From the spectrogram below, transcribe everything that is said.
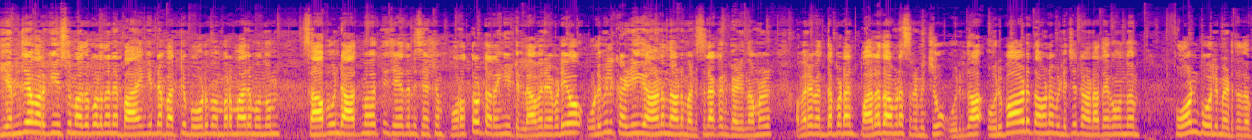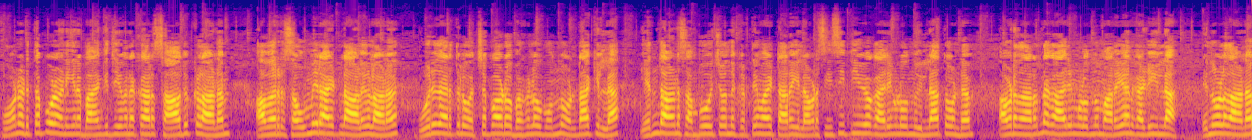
ഈ എം ജെ വർഗീസും അതുപോലെ തന്നെ ബാങ്കിന്റെ മറ്റ് ബോർഡ് മെമ്പർമാരും ഒന്നും സാബുവിന്റെ ആത്മഹത്യ ചെയ്തതിനു ശേഷം പുറത്തോട്ട് ഇറങ്ങിയിട്ടില്ല അവരെവിടെയോ ഒളിവിൽ കഴിയുകയാണെന്നാണ് മനസ്സിലാക്കാൻ കഴിയും നമ്മൾ അവരെ ബന്ധപ്പെടാൻ പലതവണ ശ്രമിച്ചു. ഒരു ഒരുപാട് തവണ വിളിച്ചിട്ടാണ് അദ്ദേഹം ഒന്ന് ഫോൺ പോലും എടുത്തത്. ഫോൺ എടുത്തപ്പോഴാണ് ഇങ്ങനെ ബാങ്ക് ജീവനക്കാർ സാധുക്കളാണ്. അവർ സൗമ്യരായിട്ടുള്ള ആളുകളാണ്. ഒരു തരത്തിലും ഒച്ചപ്പാടോ ബഹളവും ഒന്നും ഉണ്ടാക്കില്ല. എന്താണ് സംഭവിച്ചതെന്ന് കൃത്യമായിട്ട് അറിയില്ല. അവിടെ സി സി ടി വിയോ കാര്യങ്ങളോ ഒന്നും ഇല്ലാത്തതുകൊണ്ട് അവിടെ നടന്ന കാര്യങ്ങളൊന്നും അറിയാൻ കഴിയില്ല എന്നുള്ളതാണ്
